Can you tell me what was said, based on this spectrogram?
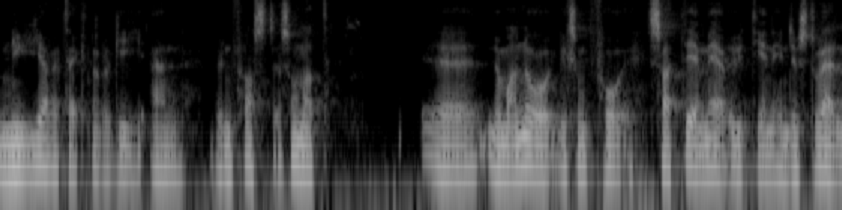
nyere teknologi enn bunnfaste. Sånn at når man nå liksom får satt det mer ut i en industriell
